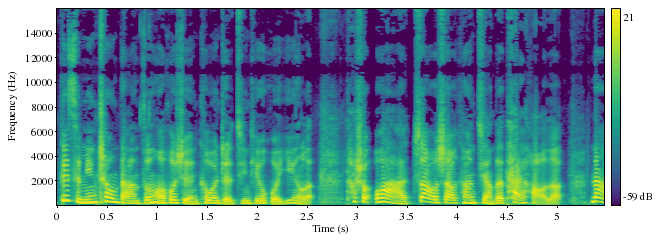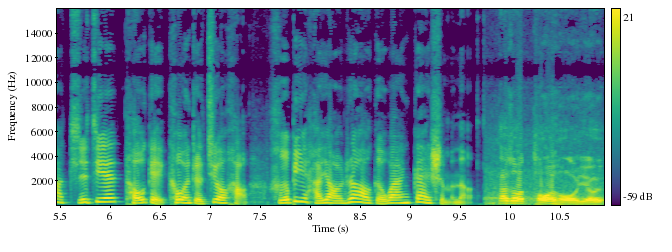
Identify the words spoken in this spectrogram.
对此，民众党总统候选人柯文哲今天回应了，他说：“哇，赵少康讲得太好了，那直接投给柯文哲就好，何必还要绕个弯干什么呢？”他说：“投侯友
